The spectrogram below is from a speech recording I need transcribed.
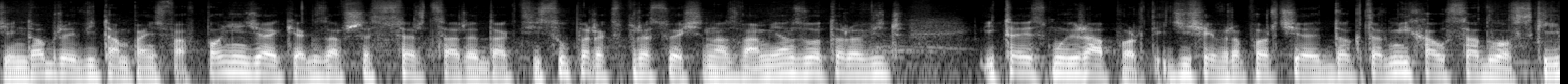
Dzień dobry, witam Państwa w poniedziałek, jak zawsze z serca redakcji Super Expressu. Ja się nazywam Jan Złotorowicz i to jest mój raport. I dzisiaj w raporcie dr Michał Sadłowski,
